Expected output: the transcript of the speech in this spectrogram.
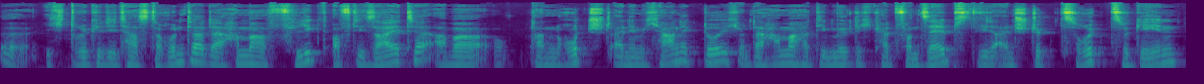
äh, ich drücke die Taste runter, der Hammer fliegt auf die Seite, aber dann rutscht eine Mechanik durch und der Hammer hat die Möglichkeit von selbst wieder ein Stück zurückzugehen,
